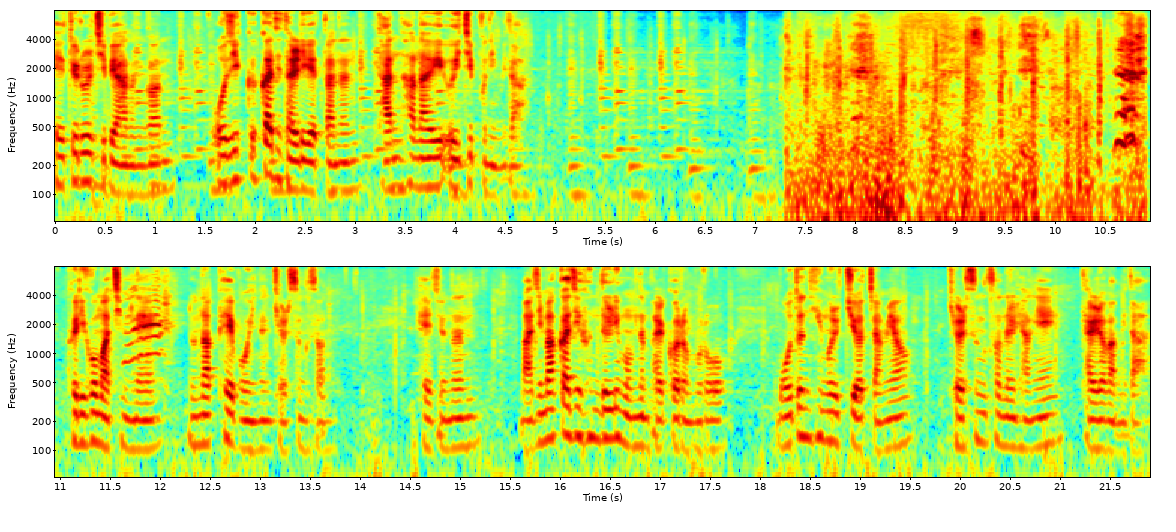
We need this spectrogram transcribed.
해듀를 지배하는 건 오직 끝까지 달리겠다는 단 하나의 의지뿐입니다. 그리고 마침내 눈앞에 보이는 결승선. 해주는 마지막까지 흔들림 없는 발걸음으로 모든 힘을 쥐어짜며 결승선을 향해 달려갑니다.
